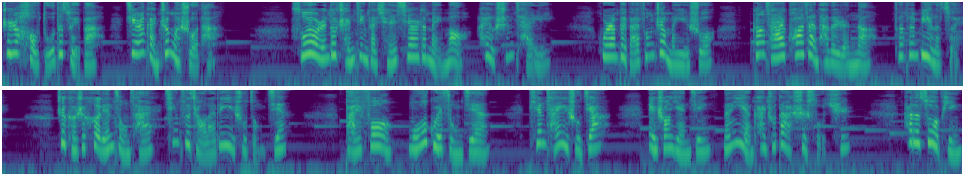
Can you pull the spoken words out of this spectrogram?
这人好毒的嘴巴，竟然敢这么说他。所有人都沉浸在全仙儿的美貌还有身材里，忽然被白风这么一说。刚才夸赞他的人呢，纷纷闭了嘴。这可是赫连总裁亲自找来的艺术总监，白风，魔鬼总监，天才艺术家，那双眼睛能一眼看出大势所趋。他的作品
